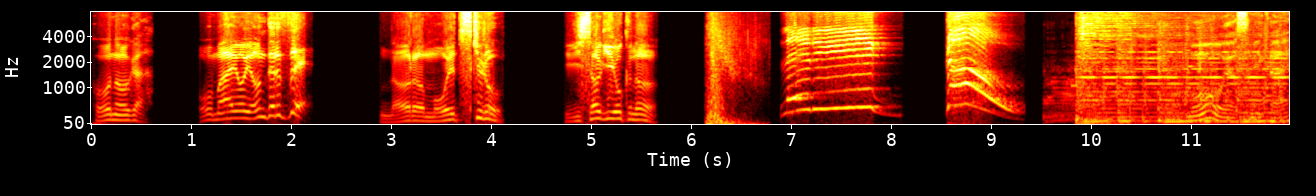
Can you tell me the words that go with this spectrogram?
炎が、お前を呼んでるぜ。なら燃え尽きろ。潔くな。レディーゴーもうお休みかい？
